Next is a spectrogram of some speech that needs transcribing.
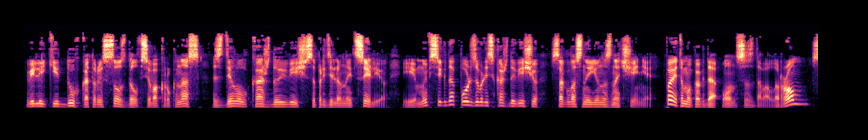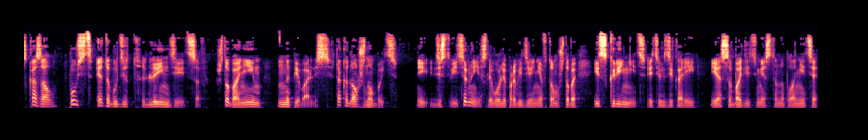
«Великий Дух, который создал все вокруг нас, сделал каждую вещь с определенной целью, и мы всегда пользовались каждой вещью согласно ее назначению. Поэтому, когда он создавал ром, сказал, пусть это будет для индейцев, чтобы они им напивались. Так и должно быть. И действительно, если воля проведения в том, чтобы искоренить этих дикарей и освободить место на планете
